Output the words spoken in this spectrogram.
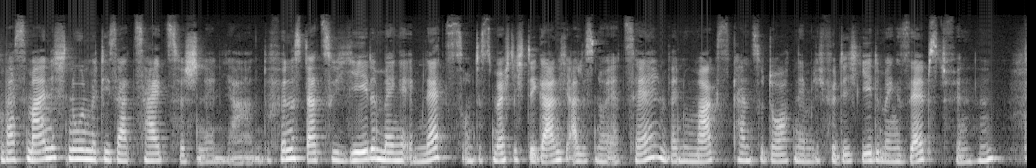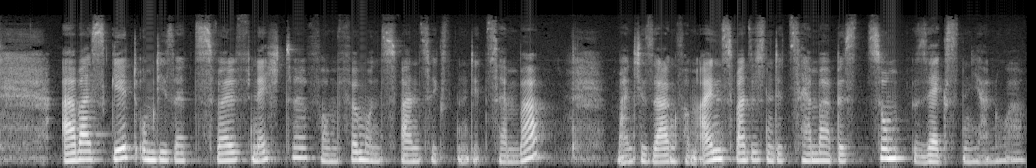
was meine ich nun mit dieser Zeit zwischen den Jahren? Du findest dazu jede Menge im Netz und das möchte ich dir gar nicht alles neu erzählen. Wenn du magst, kannst du dort nämlich für dich jede Menge selbst finden. Aber es geht um diese zwölf Nächte vom 25. Dezember. Manche sagen vom 21. Dezember bis zum 6. Januar.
